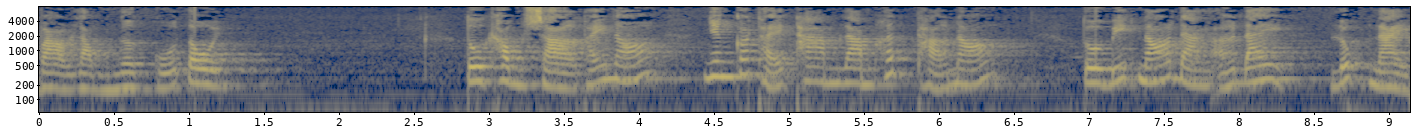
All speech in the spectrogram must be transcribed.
vào lòng ngực của tôi. Tôi không sờ thấy nó, Nhưng có thể tham lam hít thở nó. Tôi biết nó đang ở đây, lúc này,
